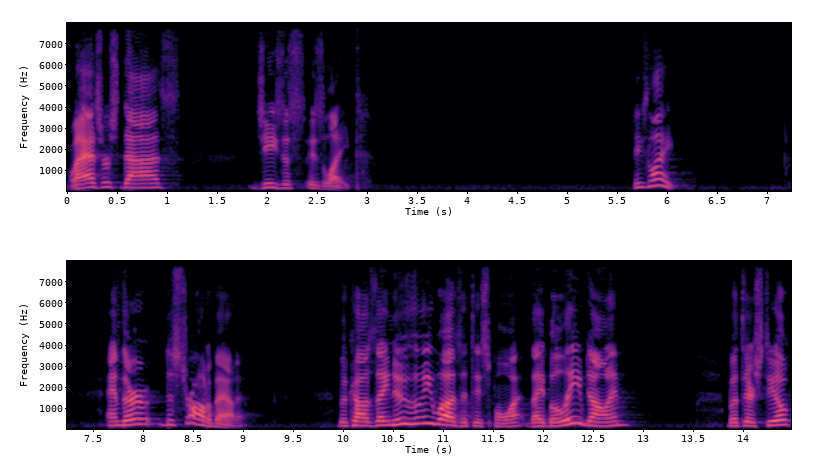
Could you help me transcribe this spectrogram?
Lazarus dies, Jesus is late. He's late. And they're distraught about it because they knew who he was at this point. They believed on him, but they're still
